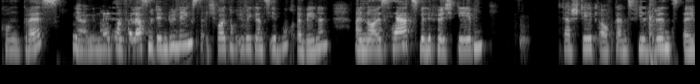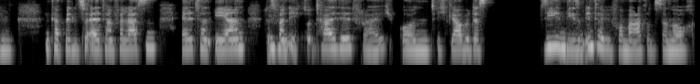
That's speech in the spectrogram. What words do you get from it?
Kongress. Ja, genau. Eltern verlassen mit den Lülings. Ich wollte noch übrigens Ihr Buch erwähnen. Ein neues Herz will ich euch geben. Da steht auch ganz viel drin, eben ein Kapitel zu Eltern verlassen, Eltern ehren. Das mhm. fand ich total hilfreich. Und ich glaube, dass Sie in diesem Interviewformat uns dann noch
